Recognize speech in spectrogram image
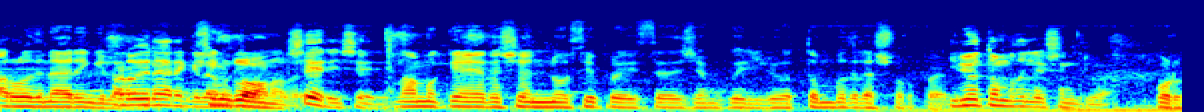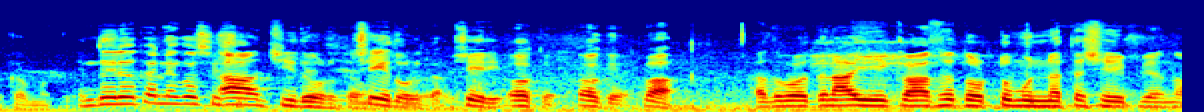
അറുപതിനായിരം കിലോ. അറുപതിനായിരം കിലോ. സിംഗിൾ ഓണർ ശരി ശരി. നമുക്ക് ഏകദേശം എൻ ഒ സി പ്രൈസ് ഏകദേശം നമുക്ക് ഇരുപത്തൊമ്പത് ലക്ഷം റുപ്യ. ഇരുപത്തൊമ്പത് ലക്ഷം രൂപ. കൊടുക്കാം നമുക്ക്. എന്തെങ്കിലുമൊക്കെ ആ നെഗോസിയേഷൻ ചെയ്ത് കൊടുക്കാം. ചെയ്ത് കൊടുക്കാം. ശരി. Okay okay. വാ. അതുപോലെ തന്നെ ആ ഈ ക്ലാസ് തൊട്ട് മുന്നത്തെ ഷേപ്പ് എന്ന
